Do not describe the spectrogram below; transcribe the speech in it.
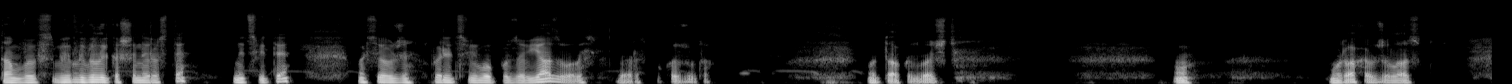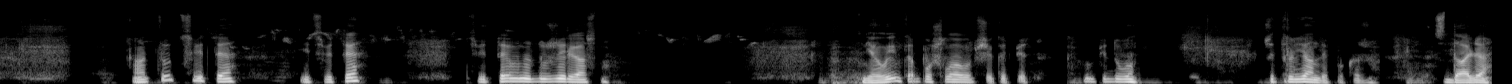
Там велика ще не росте, не цвіте. Ось вже перецвіло, позав'язувались. Зараз покажу так. Отак от, бачите. О, мураха вже лазить. А тут цвіте. І цвіте. Цвіте воно дуже рясно. Ялинка пішла взагалі капець. Ну, піду вам ще троянди покажу. Здаля,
